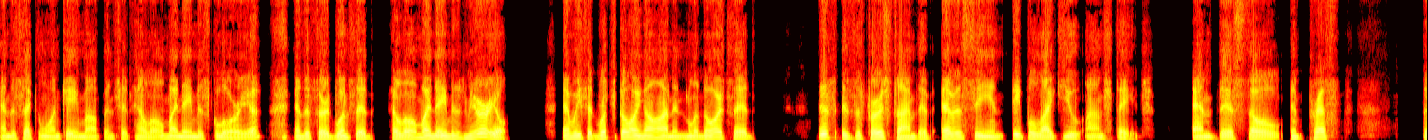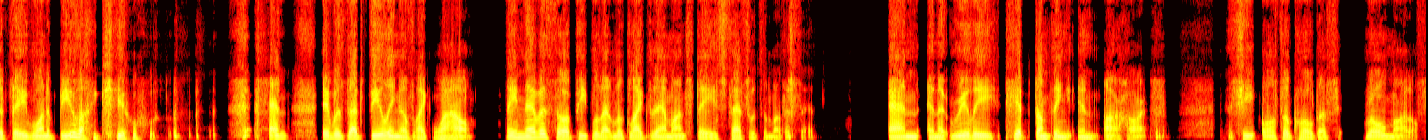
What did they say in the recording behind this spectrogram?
And the second one came up and said, "Hello, my name is Gloria," and the third one said, Hello, my name is Muriel. And we said, What's going on? And Lenore said, This is the first time they've ever seen people like you on stage. And they're so impressed that they want to be like you. and it was that feeling of like, wow, they never saw people that looked like them on stage. That's what the mother said. And, and it really hit something in our hearts. She also called us role models.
